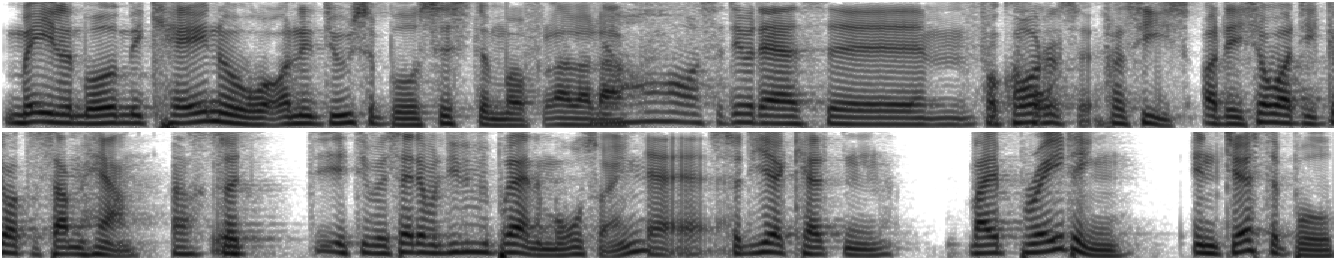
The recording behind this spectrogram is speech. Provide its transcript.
med en eller anden måde, Mecano og Uninducible System og la la la. Nå, så det var deres øh, forkortelse. Præcis, og det er sjovt, at de har gjort det samme her. Ah, så de, de sige, at det var en lille vibrerende motor, ikke? Ja, ja, ja. Så de har kaldt den Vibrating Ingestible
